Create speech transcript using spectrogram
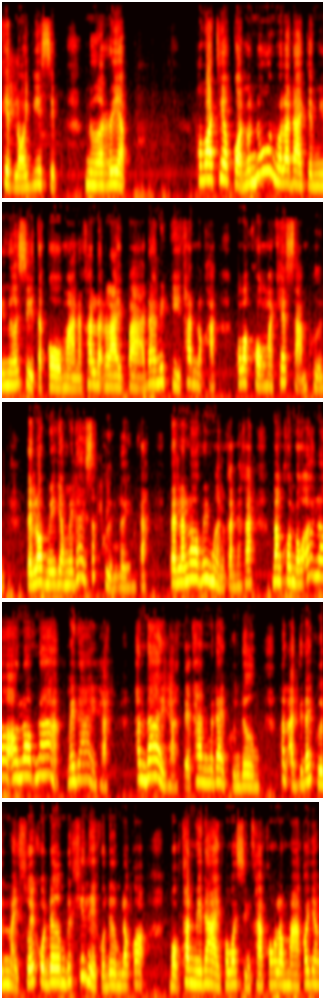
เจ็ดร้อยยี่สิบเนื้อเรียบ เพราะว่าเที่ยวก่อนนู้นๆวรดาจะมีเนื้อสีตะโกมานะคะ ลายปลาได้ไม่กี่ท่านหรอกค่ะ เพราะว่าของมาแค่สามผืน แต่รอบนี้ยังไม่ได้สักผืนเลยนะคะ แต่ละรอบไม่เหมือนกันนะคะ บางคนบอกว่าเออรอเอารอบหน้าไม่ได้ค่ะ ท่านได้ค่ะ แต่ท่านไม่ได้ผืนเดิม ท่านอาจจะได้ผืนใหม่สวยกว่าเดิมหรือขี้เหร่กว่าเดิม แล้วก็บอกท่านไม่ได้ เพราะว่าสินค้าของเรามาก็ยัง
